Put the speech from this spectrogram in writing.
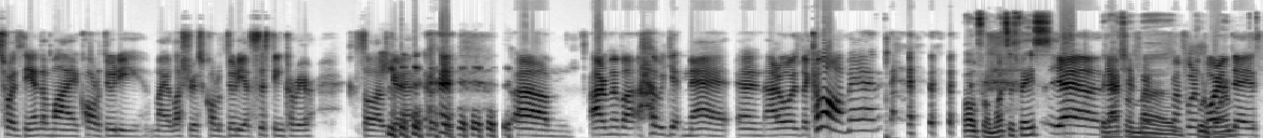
towards the end of my Call of Duty, my illustrious Call of Duty assisting career. That's all I was good at. um, I remember I would get mad and I'd always be like, "Come on, man!" Oh, from what's his face? Yeah, The guy from, from, uh, from Food Food Emporium Emporium? days.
